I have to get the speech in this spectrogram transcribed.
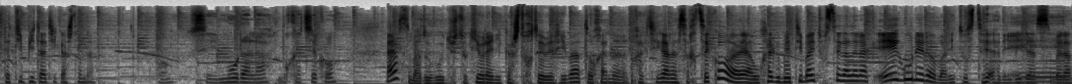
Eta tipitatik hasten da. Bon, ze morala bukatzeko. Ez, badugu justuki orain ikasturte berri bat, horren uh, praktikan ezartzeko, eh, aurrek beti baituzte galderak egunero barituzte adibidez, e, beraz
